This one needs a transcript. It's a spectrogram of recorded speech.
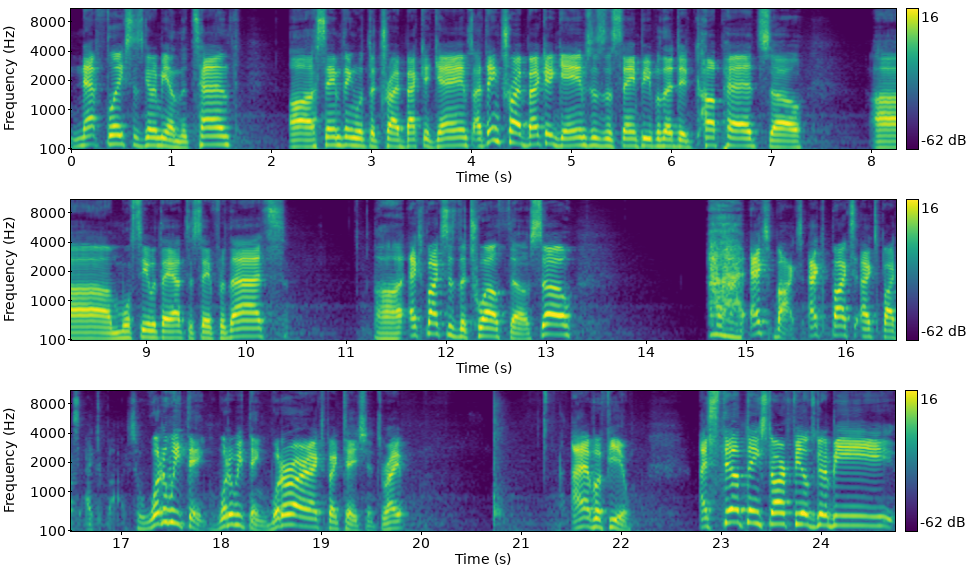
Netflix is gonna be on the 10th. Uh, same thing with the Tribeca Games. I think Tribeca Games is the same people that did Cuphead, so um, we'll see what they have to say for that. Uh, Xbox is the 12th, though. So, Xbox, Xbox, Xbox, Xbox. So, what do we think? What do we think? What are our expectations, right? I have a few. I still think Starfield's going to be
